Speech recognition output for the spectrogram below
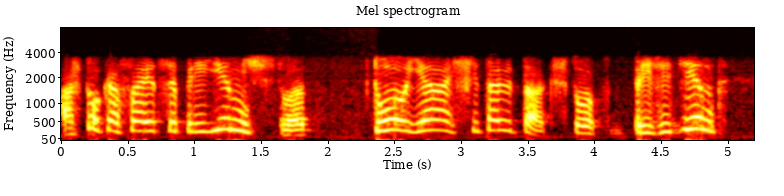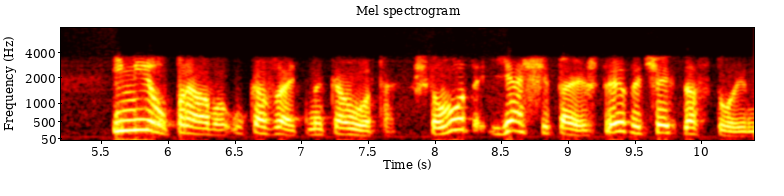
А что касается преемничества, то я считаю так, что президент имел право указать на кого-то, что вот я считаю, что этот человек достоин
